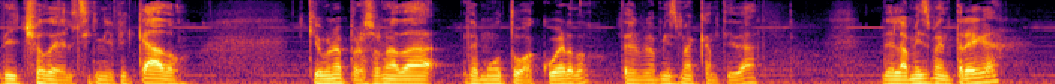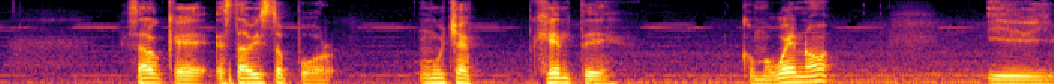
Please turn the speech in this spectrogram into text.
dicho del significado que una persona da de mutuo acuerdo, de la misma cantidad, de la misma entrega, es algo que está visto por mucha gente como bueno y,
